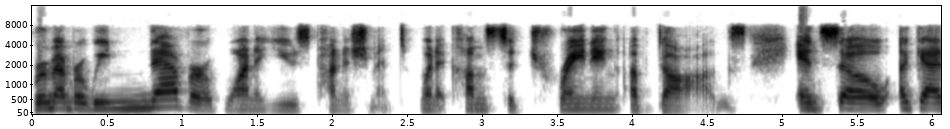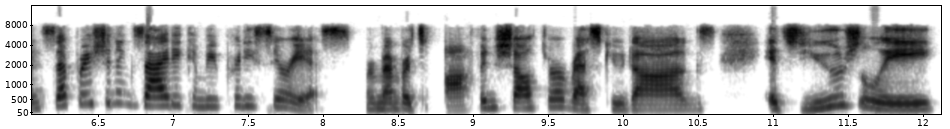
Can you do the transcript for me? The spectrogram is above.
Remember, we never want to use punishment when it comes to training of dogs. And so, again, separation anxiety can be pretty serious. Remember, it's often shelter or rescue dogs. It's usually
